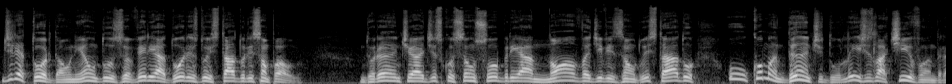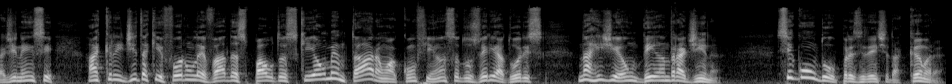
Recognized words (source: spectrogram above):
diretor da União dos Vereadores do Estado de São Paulo. Durante a discussão sobre a nova divisão do Estado, o comandante do Legislativo andradinense acredita que foram levadas pautas que aumentaram a confiança dos vereadores na região de Andradina. Segundo o presidente da Câmara,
